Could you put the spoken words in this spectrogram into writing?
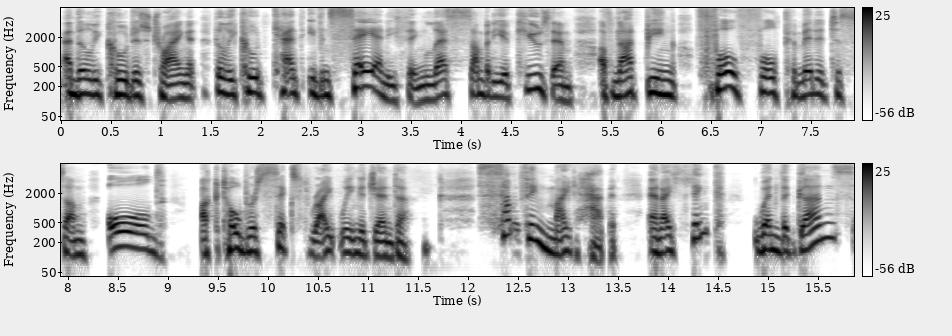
And the Likud is trying it. The Likud can't even say anything lest somebody accuse them of not being full, full committed to some old October 6th right wing agenda. Something might happen. And I think when the guns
